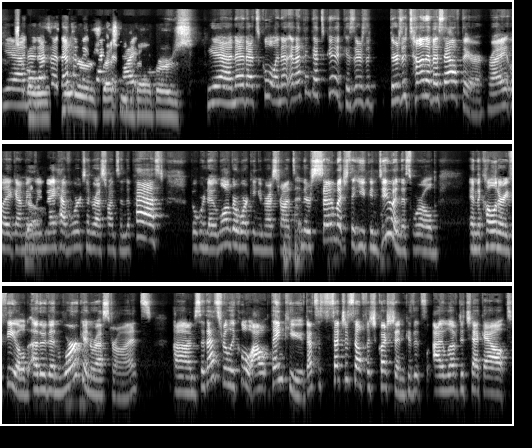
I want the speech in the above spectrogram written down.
yeah no, that's a, that's a big question, recipe right? developers Yeah, no, that's cool, and and I think that's good because there's a there's a ton of us out there, right? Like, I mean, Yeah. we may have worked in restaurants in the past, but we're no longer working in restaurants, and there's so much that you can do in this world in the culinary field other than work in restaurants. Um, so that's really cool. I'll thank you. That's a, such a selfish question because it's I love to check out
